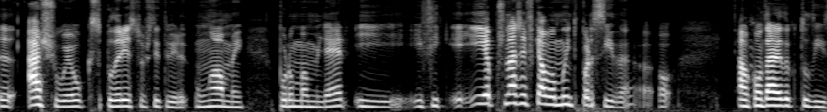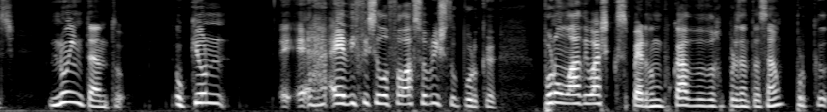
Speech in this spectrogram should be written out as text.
uh, acho eu que se poderia substituir um homem por uma mulher e, e, e a personagem ficava muito parecida, ao, contrário do que tu dizes. No entanto, o que eu. É, é, é difícil falar sobre isto porque, por um lado, eu acho que se perde um bocado de representação porque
